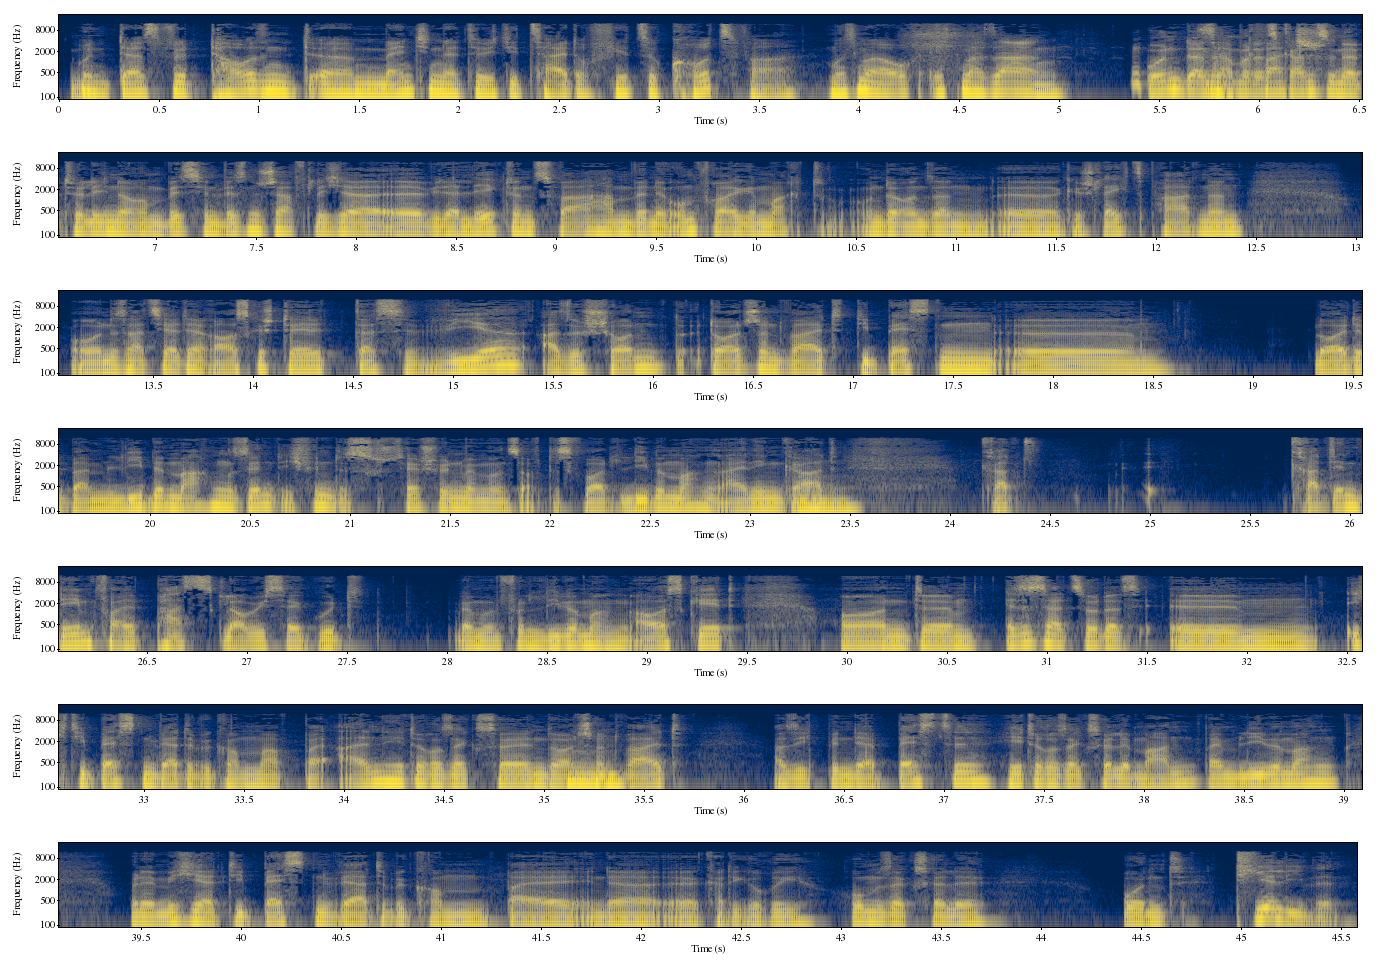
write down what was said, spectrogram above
Und dass für tausend äh, Menschen natürlich die Zeit auch viel zu kurz war. Muss man auch echt mal sagen. Und dann haben wir das Quatsch. Ganze natürlich noch ein bisschen wissenschaftlicher äh, widerlegt. Und zwar haben wir eine Umfrage gemacht unter unseren äh, Geschlechtspartnern. Und es hat sich halt herausgestellt, dass wir also schon deutschlandweit die besten äh, Leute beim Liebe machen sind. Ich finde es sehr schön, wenn wir uns auf das Wort Liebe machen einigen. Gerade gerade gerade in dem Fall passt glaube ich, sehr gut, wenn man von Liebe machen ausgeht. Und ähm, es ist halt so, dass ähm, ich die besten Werte bekommen habe bei allen Heterosexuellen deutschlandweit. Also ich bin der beste heterosexuelle Mann beim Liebe machen und der Michi hat die besten Werte bekommen bei in der äh, Kategorie Homosexuelle und Tierliebe.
